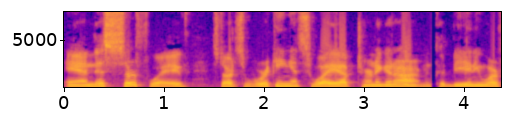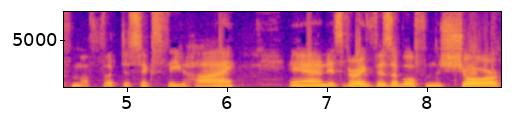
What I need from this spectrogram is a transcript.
And this surf wave starts working its way up Turnagain Arm. It could be anywhere from a foot to six feet high, and it's very visible from the shore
